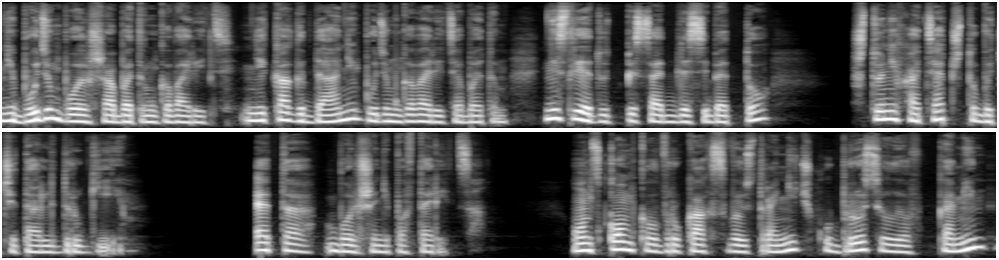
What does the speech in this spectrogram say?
не будем больше об этом говорить. Никогда не будем говорить об этом. Не следует писать для себя то, что не хотят, чтобы читали другие. Это больше не повторится. Он скомкал в руках свою страничку, бросил ее в камин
